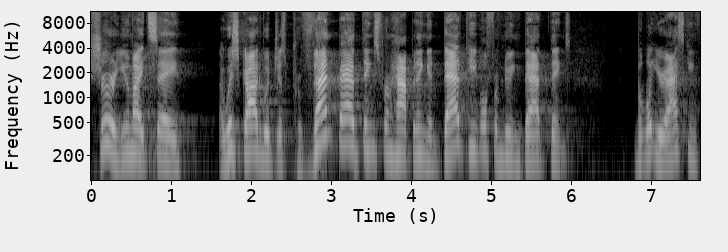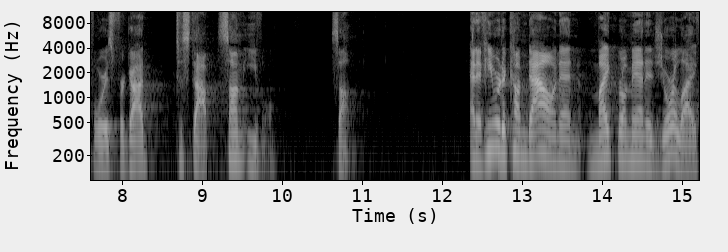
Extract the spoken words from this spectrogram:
Sure, you might say, I wish God would just prevent bad things from happening and bad people from doing bad things. But what you're asking for is for God to stop some evil. Some. And if He were to come down and micromanage your life,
